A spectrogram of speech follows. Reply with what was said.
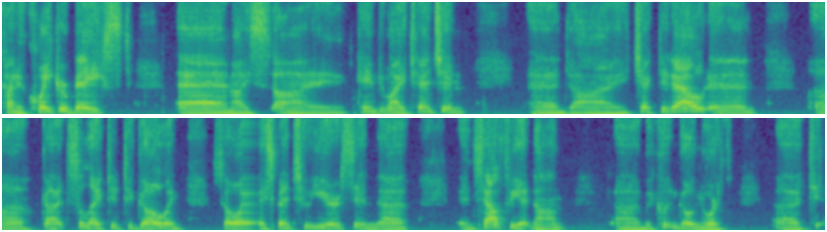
kind of Quaker based. And I, I came to my attention and I checked it out and uh, got selected to go. And so I spent two years in, uh, in South Vietnam. Uh, we couldn't go north, t-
